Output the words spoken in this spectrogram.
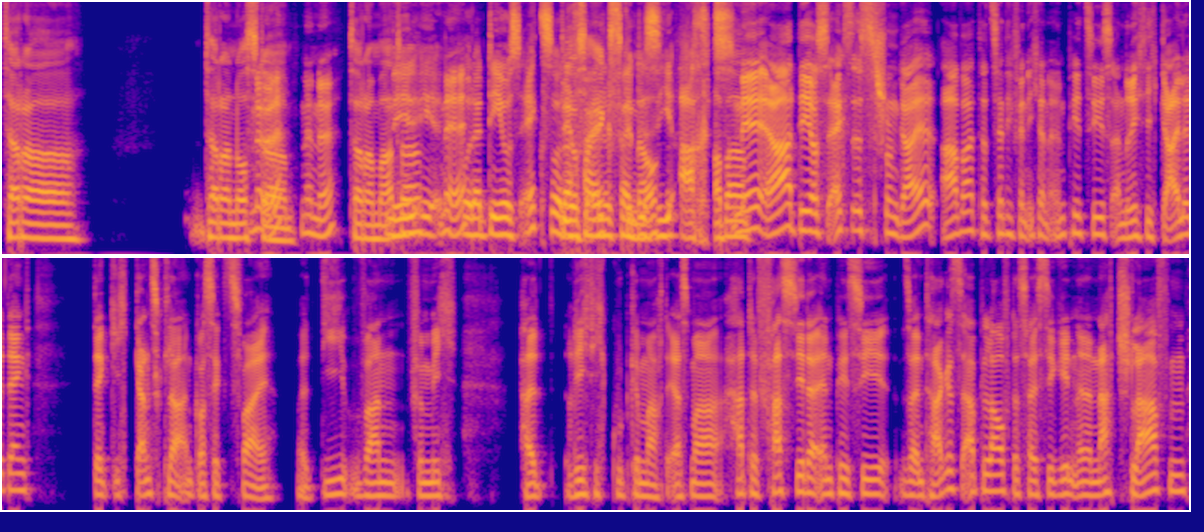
Terra, Terra Nostra, Nö, nö, nö. Terramata. Nee, Nee. Oder Deus Ex oder Deus Final Ex, genau. Fantasy 8. Aber- Nee, ja, Deus Ex ist schon geil, aber tatsächlich, wenn ich an NPCs, an richtig geile denke, denke ich ganz klar an Gothic 2, weil die waren für mich halt richtig gut gemacht. Erstmal hatte fast jeder NPC seinen Tagesablauf, das heißt, sie gehen in der Nacht schlafen,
